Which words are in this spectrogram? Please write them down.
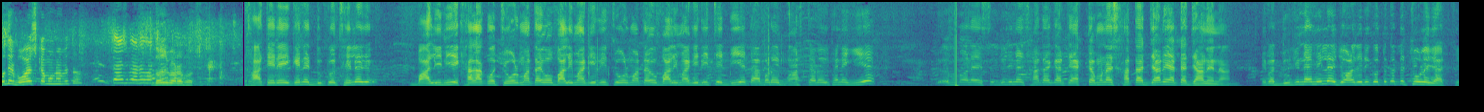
ওদের বয়স কেমন হবে তো? এই দশ বারো বছর। দশ বারো বছর। ঘাটের এইখানে দুটো ছেলে বালি নিয়ে খেলা করছে ওর মাথায় ও বালি মাখিয়ে দিচ্ছে ওর মাথায় ও বালি মাখিয়ে দিচ্ছে দিয়ে তারপরে ওই মাস্টার ওইখানে গিয়ে মানে দুজনে সাঁতার কাটছে। একটা মনে হয় সাঁতার জানে একটা জানে না। এবার দুজনে মিলে জড়াজড়ি করতে করতে চলে যাচ্ছে।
